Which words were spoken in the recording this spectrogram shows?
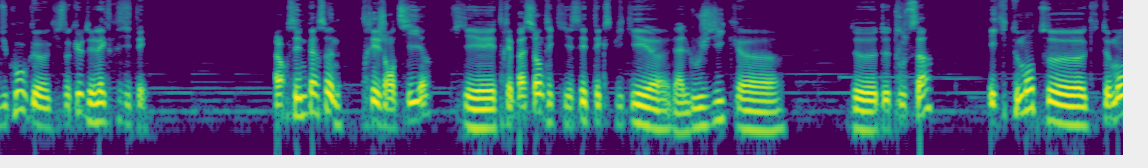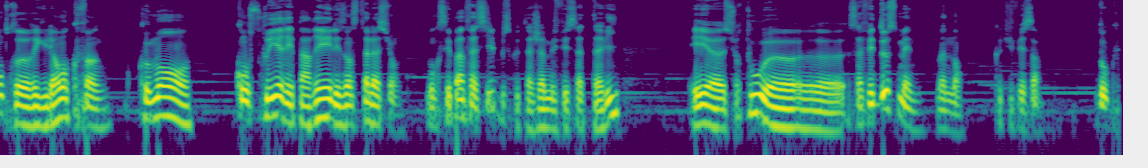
du coup, que- qui s'occupe de l'électricité. Alors, c'est une personne très gentille, qui est très patiente et qui essaie de t'expliquer euh, la logique euh, de, tout ça et qui te montre, euh, régulièrement comment construire, réparer les installations. Donc, c'est pas facile puisque tu n'as jamais fait ça de ta vie. Et surtout, ça fait deux semaines maintenant que tu fais ça. Donc,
